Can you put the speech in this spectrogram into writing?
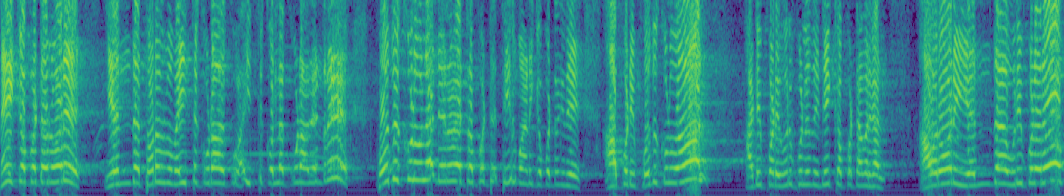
நீக்கப்பட்டவரோடு எந்த தொடர்பு வைத்துக் கூடாது வைத்துக் கொள்ளக்கூடாது என்று பொதுக்குழுவில் நிறைவேற்றப்பட்டு தீர்மானிக்கப்பட்டிருக்குது. அப்படி பொதுக்குழுவால் அடிப்படை உறுப்பிலிருந்து நீக்கப்பட்டவர்கள் அவரோடு எந்த உறுப்பினரும்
